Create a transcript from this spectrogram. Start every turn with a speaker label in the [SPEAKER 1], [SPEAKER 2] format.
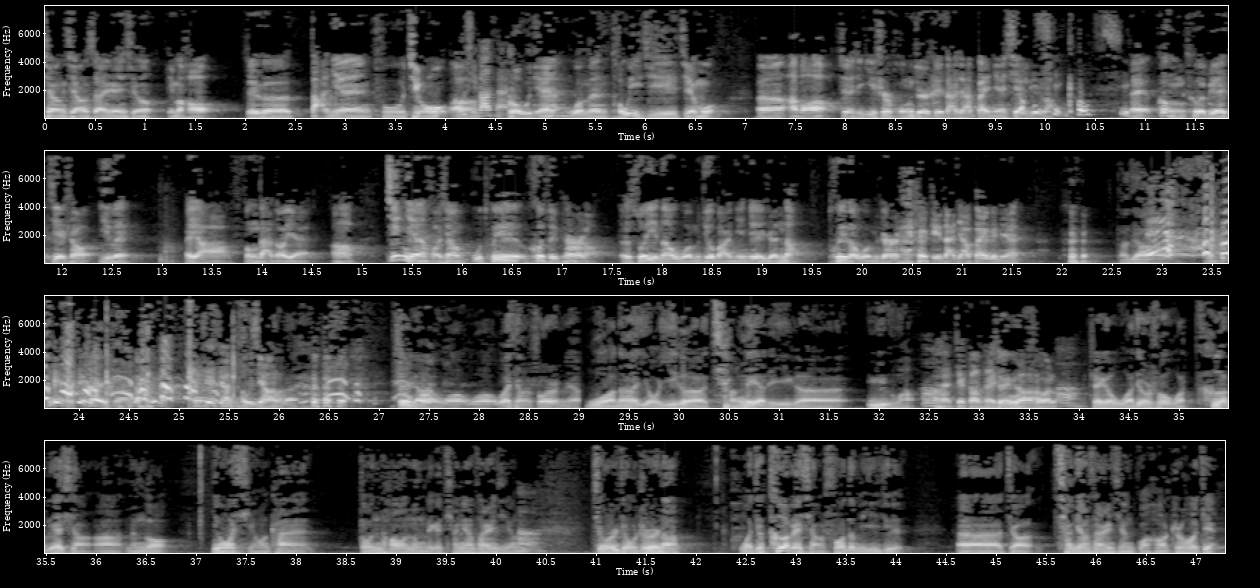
[SPEAKER 1] 锵锵三人行，你们好，这个大年初九啊，
[SPEAKER 2] 恭喜发财
[SPEAKER 1] 狗年我们头一集节目，呃，阿宝这是一身红劲儿给大家拜年献礼了，
[SPEAKER 2] 恭喜！
[SPEAKER 1] 哎，更特别介绍一位，哎呀，冯大导演啊，今年好像不推贺岁片了，呃，所以呢，我们就把您这人呢推到我们这儿来 给大家拜个年。
[SPEAKER 3] 大家，
[SPEAKER 1] 这个这个这叫投降了。
[SPEAKER 3] 这个我我我想说什么呀？我呢有一个强烈的一个欲望，
[SPEAKER 1] 哎，这刚才就
[SPEAKER 3] 这个
[SPEAKER 1] 跟我说了，
[SPEAKER 3] 这个我就是说我特别想啊，能够，因为我喜欢看窦文涛弄这个《锵锵三人行》，
[SPEAKER 2] 嗯
[SPEAKER 3] 久而久之呢，我就特别想说这么一句，呃，叫“锵锵三人行”，广号 之后见。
